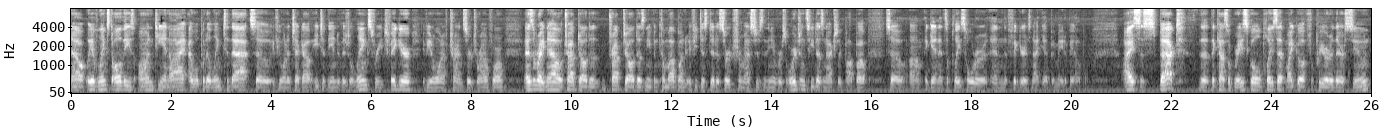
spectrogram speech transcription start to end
Now, we have links to all these on TNI. I will put a link to that. So if you want to check out each of the individual links for each figure, if you don't want to try and search around for them as of right now, Trapjaw Trapjaw doesn't even come up on if you just did a search for Masters of the Universe Origins, he doesn't actually pop up. So um, again, it's a placeholder, and the figure has not yet been made available. I suspect the the Castle Grayskull playset might go up for pre-order there soon.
